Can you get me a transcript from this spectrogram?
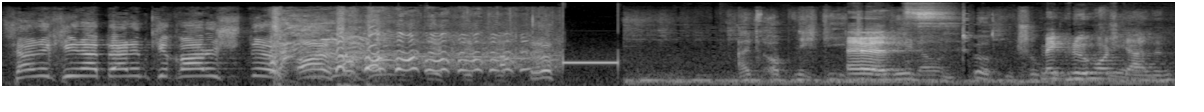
seninkiyle benimki karıştı. Ay. Als ob nicht die Evet. Italiener und Türken schon Mekruh genug hoş geldin.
